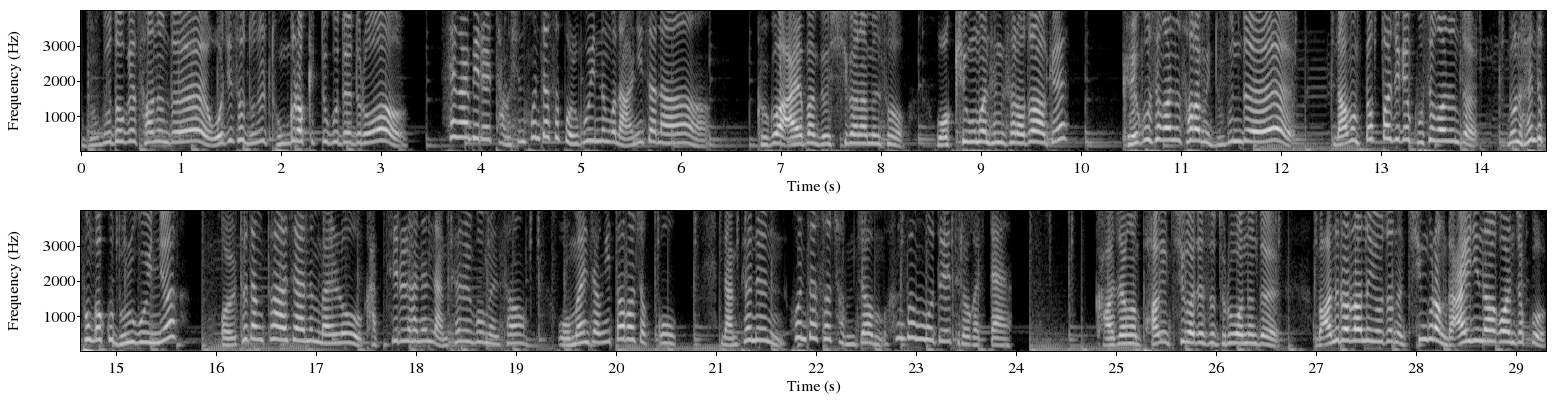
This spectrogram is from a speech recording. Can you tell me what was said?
누구 덕에 사는데 어디서 눈을 동그랗게 뜨고 대들어? 생활비를 당신 혼자서 벌고 있는 건 아니잖아. 그거 알바 몇 시간 하면서 워킹우먼 행사라도 하게? 개고생하는 사람이 누군데? 남은 뼈 빠지게 고생하는데 넌 핸드폰 갖고 놀고 있냐? 얼토당토하지 않은 말로 갑질을 하는 남편을 보면서 오만정이 떨어졌고 남편은 혼자서 점점 흥분 모드에 들어갔다. 가장은 파김치가 돼서 들어왔는데 마누라라는 여자는 친구랑 라인이나 하고 앉았고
